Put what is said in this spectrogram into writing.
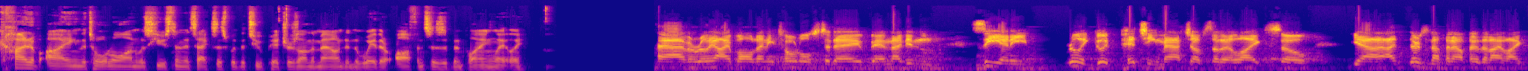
kind of eyeing the total on was Houston and Texas with the two pitchers on the mound and the way their offenses have been playing lately. I haven't really eyeballed any totals today, Ben. I didn't see any really good pitching matchups that I like. So yeah, I, there's nothing out there that I like.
